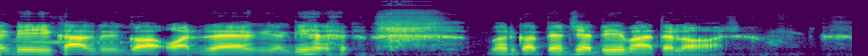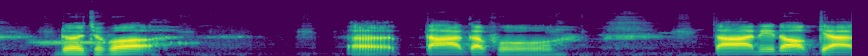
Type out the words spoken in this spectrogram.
งดีข้างหนึ่งก็อ่อนแรงอย่างนี้มันก็เป็นเช่นนี้มาตลอด โดยเฉพาะตากับหู ตานี่นอกจาก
